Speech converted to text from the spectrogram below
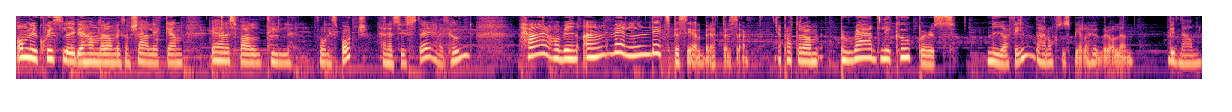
Om nu Quiz Lady handlar om liksom kärleken, i hennes fall till frågesport, hennes syster, hennes hund. Här har vi en, en väldigt speciell berättelse. Jag pratar om Bradley Coopers nya film där han också spelar huvudrollen vid namn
